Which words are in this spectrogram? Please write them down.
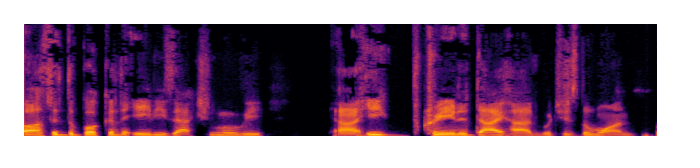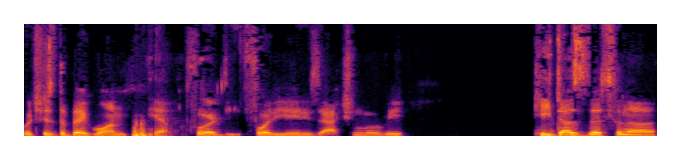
authored the book of the '80s action movie. Uh, he created Die Hard, which is the one, which is the big one Yeah. for the for the '80s action movie. He does this in a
